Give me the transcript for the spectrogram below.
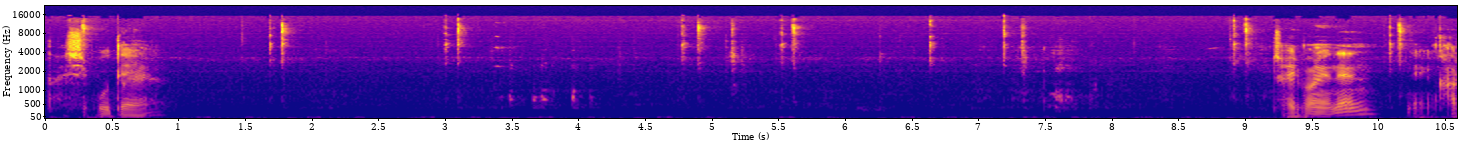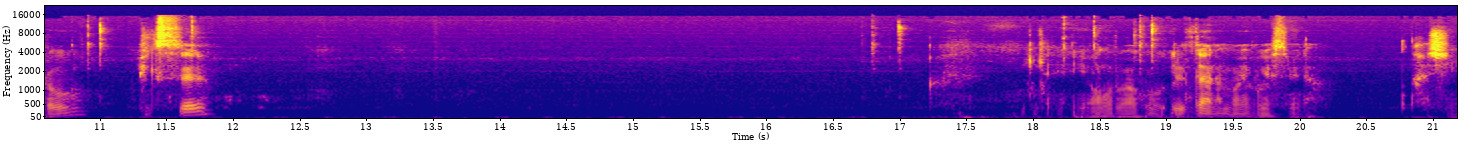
다시 모델. 자 이번에는 네, 가로 픽스 네, 0으로 하고 일단 한번 해보겠습니다. 다시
